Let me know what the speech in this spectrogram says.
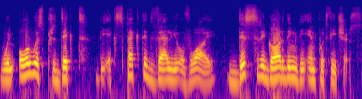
will always predict the expected value of y disregarding the input features.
